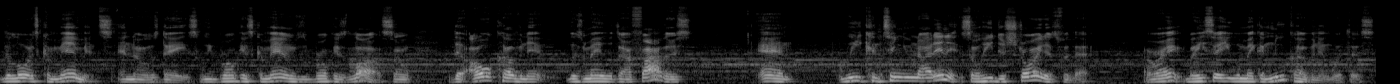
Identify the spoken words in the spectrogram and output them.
the Lord's commandments in those days. We broke his commandments, we broke his law. So the old covenant was made with our fathers, and we continue not in it. So he destroyed us for that. All right. But he said he will make a new covenant with us.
